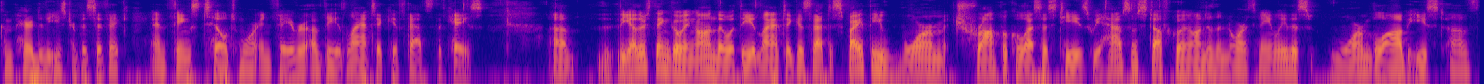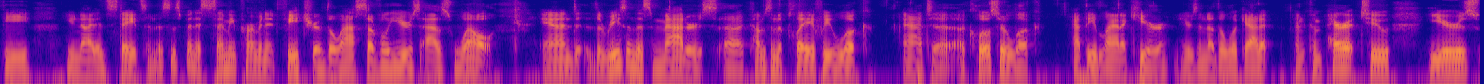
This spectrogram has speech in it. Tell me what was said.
compared to the eastern Pacific, and things tilt more in favor of the Atlantic if that's the case. Uh, the other thing going on though with the Atlantic is that despite the warm tropical SSTs, we have some stuff going on to the north, namely this warm blob east of the United States. And this has been a semi-permanent feature of the last several years as well. And the reason this matters uh, comes into play if we look at a, a closer look at the Atlantic here. Here's another look at it. And compare it to years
